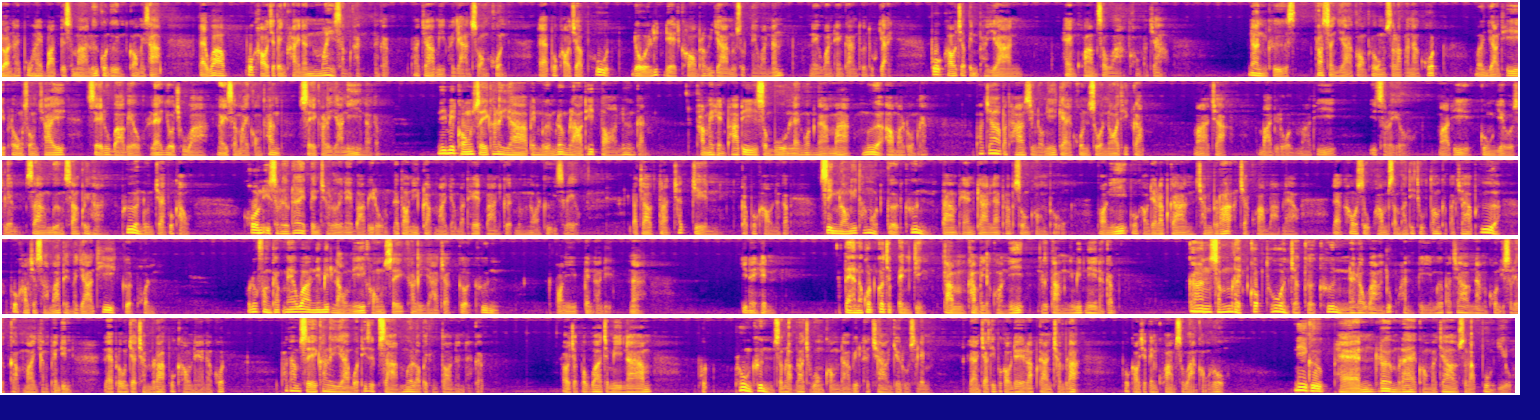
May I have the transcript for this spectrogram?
ย้อนให้ผู้ให้บัตรเป็นสมาหรือคนอื่นก็ไม่ทราบ แต่ว่าพวกเขาจะเป็นใครนั้นไม่สำคัญนะครับ พระเจ้ามีพยานสองคน และพวกเขาจะพูดโดยฤทธิเดชของพระวิญญาณบริสุทธิ์ในวันนั้น ในวันแห่งการทนทุกข์ใหญ่ พวกเขาจะเป็นพยานแห่งความสว่างของพระเจ้า นั่นคือพระสัญญาของพระองค์สำหรับอนาคต เหมือนอย่างที่พระองค์ทรงใช้ เซรูบาเบล และโยชูวาในสมัยของท่านเซคารยานี้นะครับ นิมิตของเสคารยาเป็นเหมือนเรื่องราวที่ต่อเนื่องกันทำให้เห็นภาพที่สมบูรณ์และงดงามมากเมื่อเอามารวมกัน พระเจ้าประทานสิ่งเหล่านี้แก่คนส่วนน้อยที่กลับ มาจากบาบิโลนมาที่อิสราเอล มาที่กรุงเยรูซาเล็ม สร้างเมืองสร้างพริหาร เพื่อหนุนใจพวกเขา คนอิสราเอลได้เป็นเฉลยในบาบิโลนและตอนนี้กลับมายังประเทศบ้านเกิดเมืองนอนคืออิสราเอลพระเจ้าตรัสชัดเจนกับพวกเขานะครับ สิ่งเหล่านี้ทั้งหมดเกิดขึ้นตามแผนการและพระประสงค์ของพระองค์ตอนนี้พวกเขาได้รับการชำระจากความบาปแล้ว และเข้าสู่ความสัมพันธ์ที่ถูกต้องกับพระเจ้าเพื่อพวกเขาจะสามารถเป็นพยานที่เกิดผลคุณผู้ฟังครับแม้ว่านิมิตเหล่านี้ของเซคาริยาจะเกิดขึ้น ตอนนี้เป็นอดีตนะ ที่ได้เห็น แต่อนาคตก็จะเป็นจริงตามคำพยากรณ์นี้หรือตามนิมิตนี้นะครับ การสำเร็จครบถ้วนจะเกิดขึ้นในระหว่างยุคพันปี เมื่อพระเจ้านำคนอิสราเอลกลับมายังแผ่นดิน และพระองค์จะชำระพวกเขาในอนาคต พระธรรมเสคาริยาบทที่ 13 เมื่อเราไปถึงตอนนั้นนะครับ เราจะพบว่าจะมีน้ำผุดพุ่งขึ้นสำหรับราชวงศ์ของดาวิดและชาวเยรูซาเล็ม หลังจากที่พวกเขาได้รับการชำระ พวกเขาจะเป็นความสว่างของโลก นี่คือแผนเริ่มแรกของพระเจ้าสำหรับผู้ยิว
